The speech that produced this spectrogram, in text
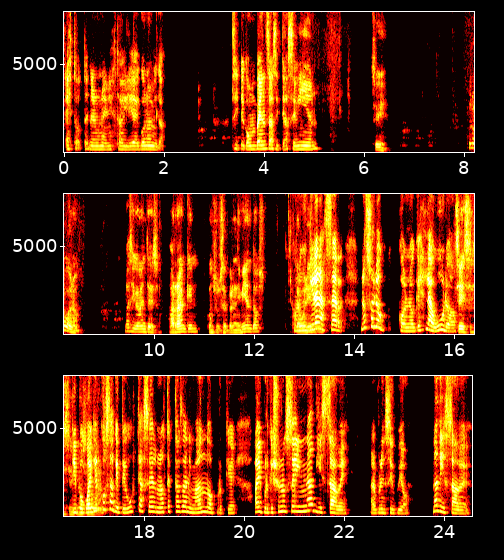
esto, tener una inestabilidad económica. Si te compensa, si te hace bien. sí. Pero bueno, básicamente eso. Arranquen con sus emprendimientos. Con Está lo que quieran hacer. No solo con lo que es laburo. Sí, sí, sí. tipo, no cualquier cosa que te guste hacer, no te estás animando porque, ay, porque yo no sé y nadie sabe al principio. Nadie sabe.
